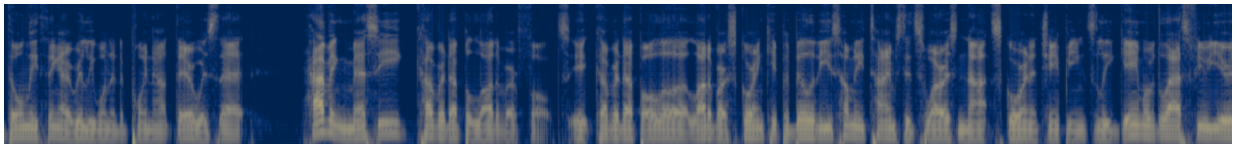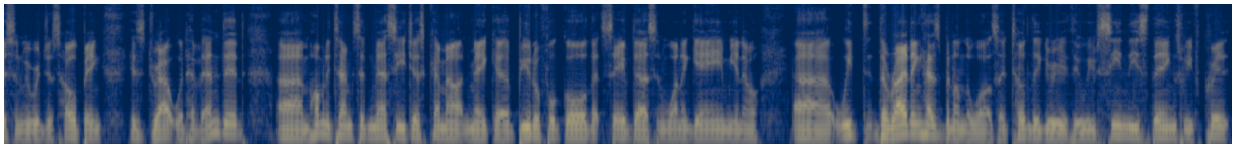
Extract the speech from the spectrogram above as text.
the only thing I really wanted to point out there was that having Messi covered up a lot of our faults. It covered up all a lot of our scoring capabilities. How many times did Suarez not score in a Champions League game over the last few years, and we were just hoping his drought would have ended? Um, how many times did Messi just come out and make a beautiful goal that saved us and won a game? You know, uh, we the writing has been on the walls. I totally agree with you. We've seen these things. We've crit-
